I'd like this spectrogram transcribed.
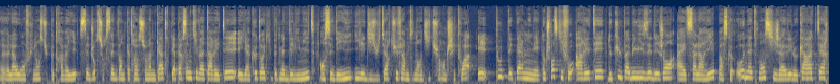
là où en freelance tu peux travailler 7 jours sur 7 24 heures sur 24. Il y a personne qui va t'arrêter et il y a que toi qui peux te mettre des limites. En CDI, il est 18h, tu fermes ton ordi, tu rentres chez toi et tout est terminé. Donc je pense qu'il faut arrêter de culpabiliser des gens à être salariés parce que honnêtement, si j'avais le caractère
